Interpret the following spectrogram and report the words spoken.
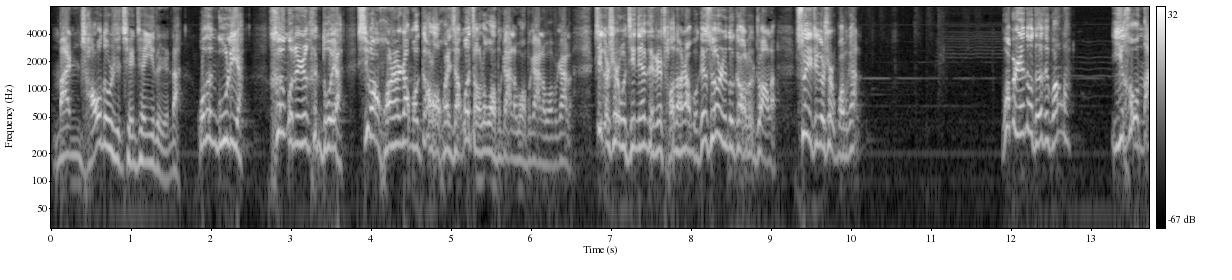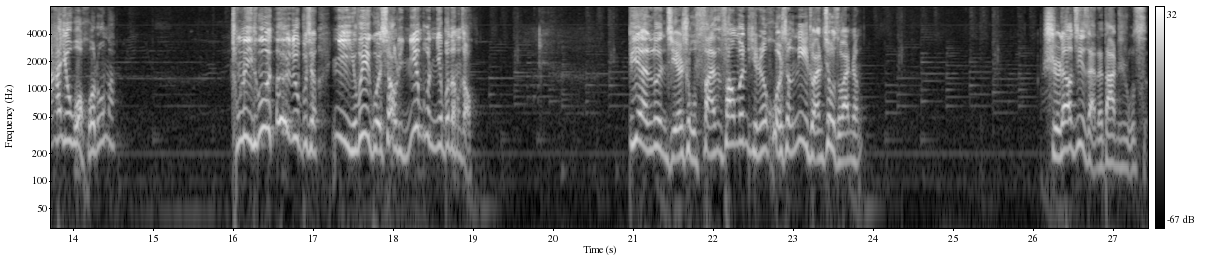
满朝都是钱谦益的人呐，我很孤立啊，恨我的人很多呀。希望皇上让我告老还乡，我走了，我不干了，我不干了，我不干了。这个事儿我今天在这朝堂上，我跟所有人都告了状了，所以这个事儿我不干了。我把人都得罪光了，以后哪还有我活路吗？”崇祯一听 就不行，你为国效力，你不你不能走。辩论结束，反方温体仁获胜，逆转就此完成。史料记载的大致如此。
